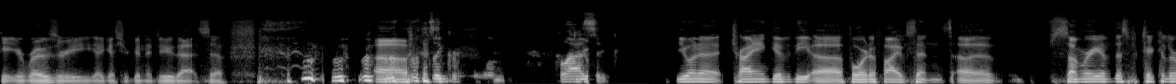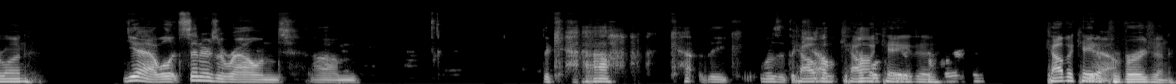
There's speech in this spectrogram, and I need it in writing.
get your rosary, I guess you're gonna do that. So, Uh, it's a great one classic you want to try and give the uh four to five sentence uh summary of this particular one? Yeah well it centers around um the cow ca- the what was it the Cal- cal- cavalcade, perversion? Cavalcade Yeah. perversion.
